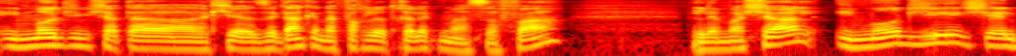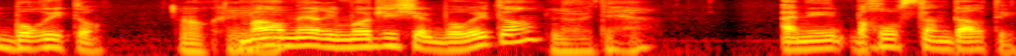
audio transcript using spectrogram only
אימוג'ים שאתה, שזה גם כן הפך להיות חלק מהשפה, למשל אימוג'י של בוריטו. אוקיי. מה אומר אימוג'י של בוריטו? לא יודע. אני בחור סטנדרטי,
